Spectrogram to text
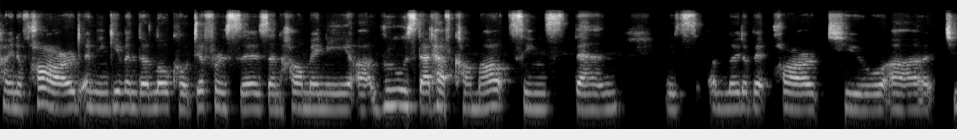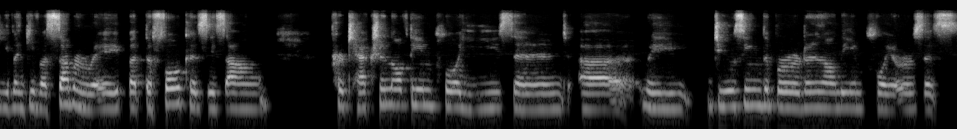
kind of hard i mean given the local differences and how many uh, rules that have come out since then it's a little bit hard to uh, to even give a summary but the focus is on protection of the employees and uh, reducing the burden on the employers as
